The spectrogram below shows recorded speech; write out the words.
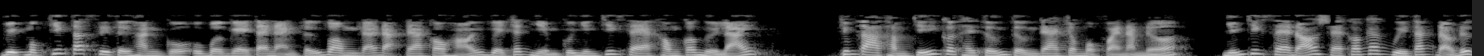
Việc một chiếc taxi tự hành của Uber gây tai nạn tử vong đã đặt ra câu hỏi về trách nhiệm của những chiếc xe không có người lái. Chúng ta thậm chí có thể tưởng tượng ra trong một vài năm nữa, những chiếc xe đó sẽ có các quy tắc đạo đức.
